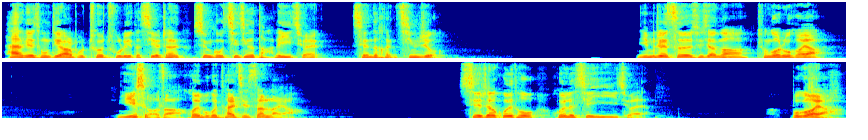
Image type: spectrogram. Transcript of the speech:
还给从第二部车出来的谢瞻胸口轻轻打了一拳，显得很亲热。你们这次去香港成果如何呀？你小子会不会太谨慎了呀？谢山回头回了谢毅一拳。不过呀，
